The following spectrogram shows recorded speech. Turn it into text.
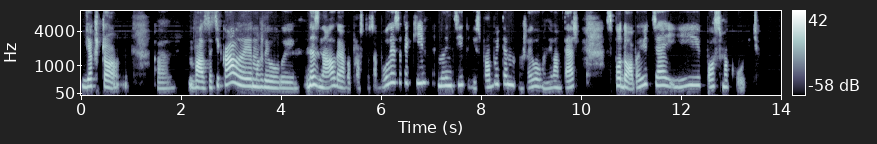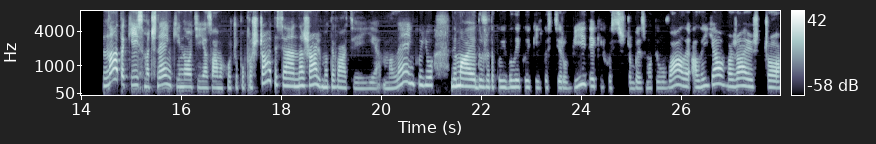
Якщо е, вас зацікавили, можливо, ви не знали або просто забули за такі млинці, тоді спробуйте, можливо, вони вам теж сподобаються і посмакують. На такій смачненькій ноті я з вами хочу попрощатися. На жаль, мотивація є маленькою, немає дуже такої великої кількості робіт, якихось, щоб змотивували. Але я вважаю, що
